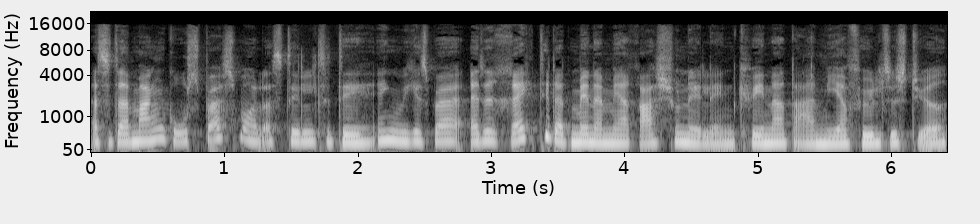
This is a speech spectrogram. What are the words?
altså der er mange gode spørgsmål at stille til det. Ikke? Vi kan spørge, er det rigtigt, at mænd er mere rationelle end kvinder, der er mere følelsesstyret?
